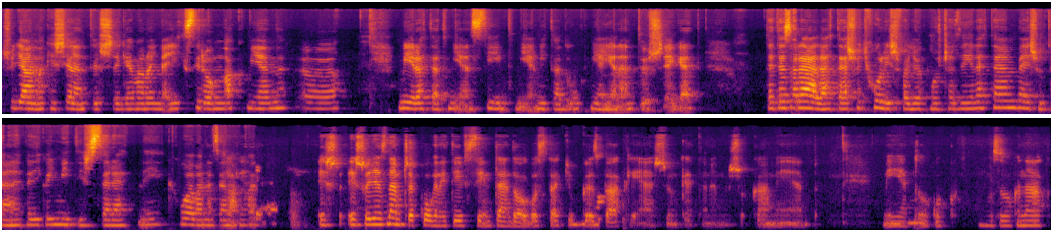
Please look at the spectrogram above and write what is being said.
és ugye annak is jelentősége van, hogy melyik sziromnak milyen méretet, milyen szint, milyen, mit adunk, milyen jelentőséget. Tehát ez a rálátás, hogy hol is vagyok most az életemben, és utána pedig, hogy mit is szeretnék, hol van az elakadás. És, és hogy ez nem csak kognitív szinten dolgoztatjuk közben a kliensünket, hanem sokkal mélyebb, mélyebb dolgok mozognak.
